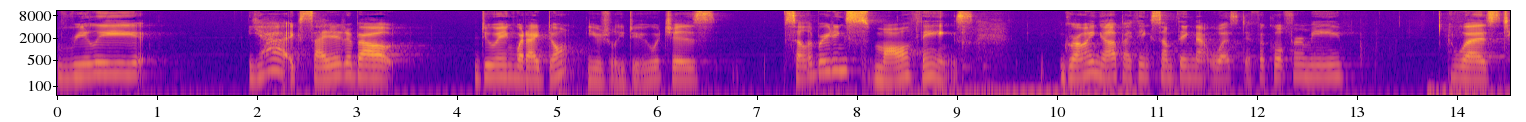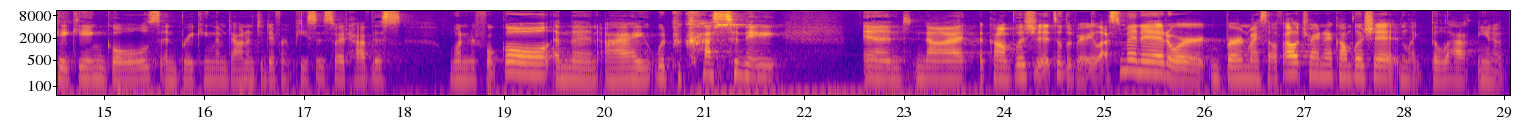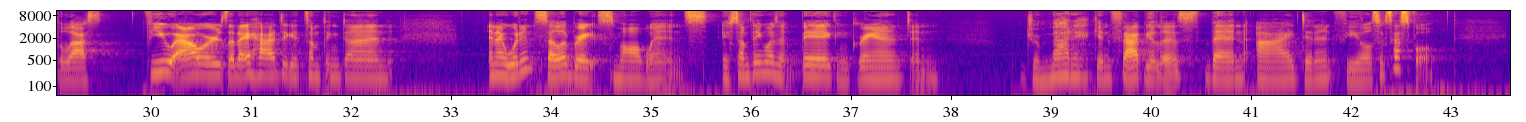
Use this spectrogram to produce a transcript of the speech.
really yeah, excited about doing what I don't usually do, which is celebrating small things. Growing up, I think something that was difficult for me was taking goals and breaking them down into different pieces. So I'd have this wonderful goal and then I would procrastinate and not accomplish it till the very last minute or burn myself out trying to accomplish it and like the last you know the last few hours that I had to get something done. And I wouldn't celebrate small wins. If something wasn't big and grand and dramatic and fabulous then I didn't feel successful.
